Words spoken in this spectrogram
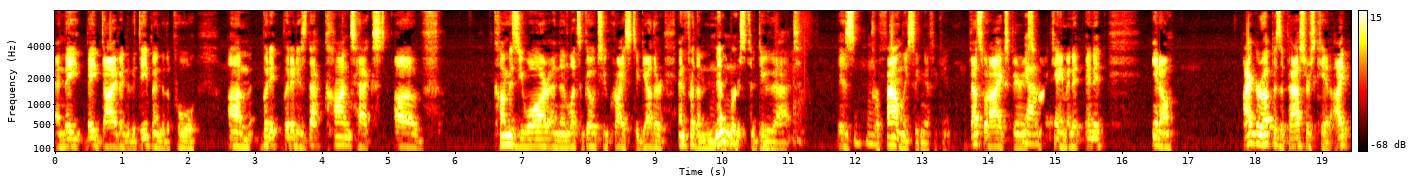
And they, they dive into the deep end of the pool. Um, but it, but it is that context of come as you are, and then let's go to Christ together. And for the mm-hmm. members to do that is mm-hmm. profoundly significant. That's what I experienced yeah. when I came and it, and it, you know, I grew up as a pastor's kid. I,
